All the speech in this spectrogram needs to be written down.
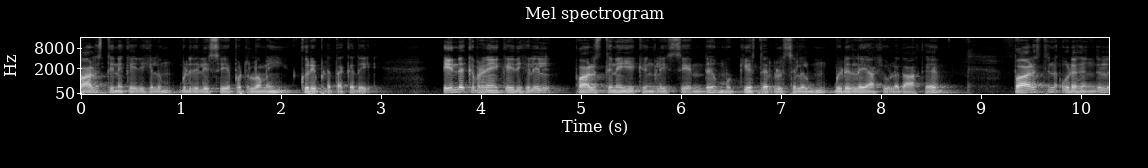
பாலஸ்தீன கைதிகளும் விடுதலை செய்யப்பட்டுள்ளமை குறிப்பிடத்தக்கது. இந்த பிணைய கைதிகளில் பாலஸ்தீன இயக்கங்களைச் சேர்ந்த முக்கியஸ்தர்கள் சிலரும் விடுதலையாகியுள்ளதாக பாலஸ்தீன ஊடகங்கள்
